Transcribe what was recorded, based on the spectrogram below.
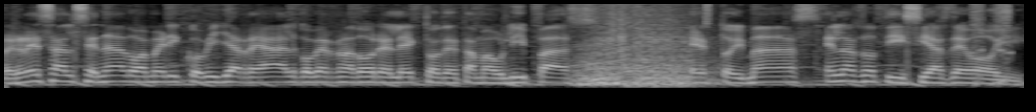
Regresa al Senado Américo Villarreal, gobernador electo de Tamaulipas. Esto y más en las noticias de hoy.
